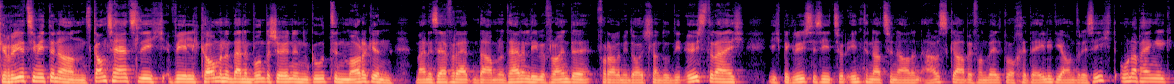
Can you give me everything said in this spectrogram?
Grüezi miteinander. Ganz herzlich willkommen und einen wunderschönen guten Morgen, meine sehr verehrten Damen und Herren, liebe Freunde, vor allem in Deutschland und in Österreich. Ich begrüße Sie zur internationalen Ausgabe von Weltwoche Daily, die andere Sicht, unabhängig,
